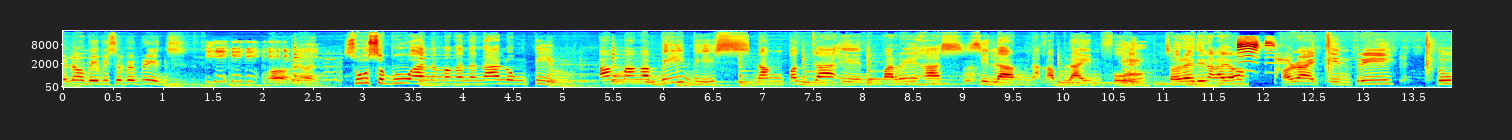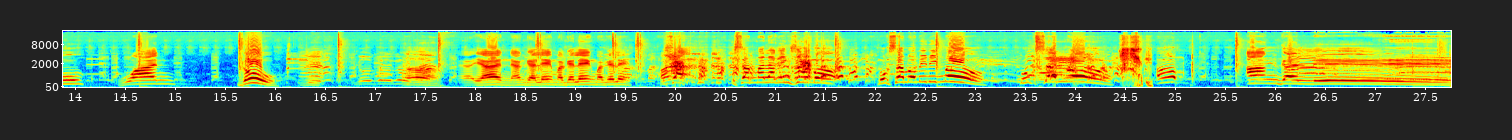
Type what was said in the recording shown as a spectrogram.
Hello, Baby Super Prince. Oh, yun. Susubuan ng mga nanalong team ang mga babies ng pagkain parehas silang naka-blindfold. So, ready na kayo? Alright, in 3, 2, 1, go! Go, go, go. ayan, ang galing, magaling, magaling. Isa, isang malaking subo. Buksan mo bibig mo. Buksan mo. Up. Ang galing.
